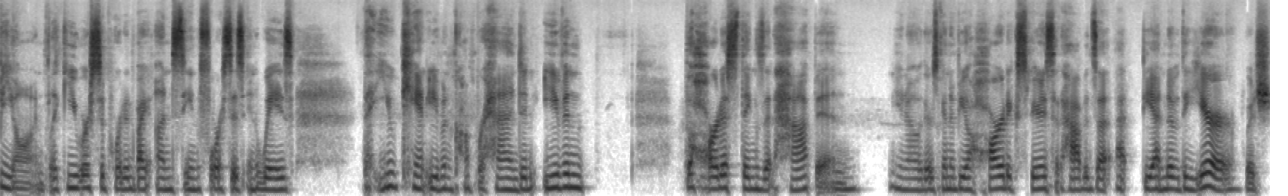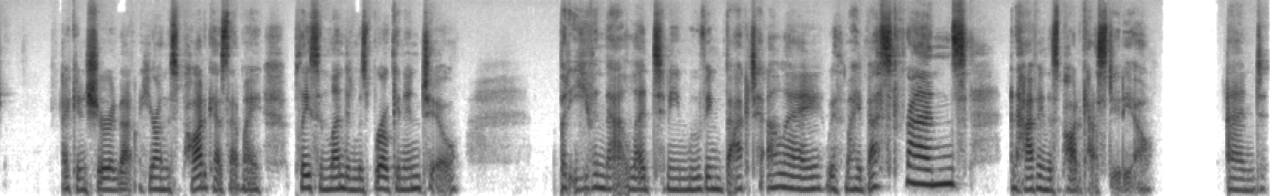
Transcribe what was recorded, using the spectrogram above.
beyond, like you are supported by unseen forces in ways that you can't even comprehend. And even the hardest things that happen you know, there's going to be a hard experience that happens at, at the end of the year, which I can share that here on this podcast that my place in London was broken into. But even that led to me moving back to LA with my best friends and having this podcast studio and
